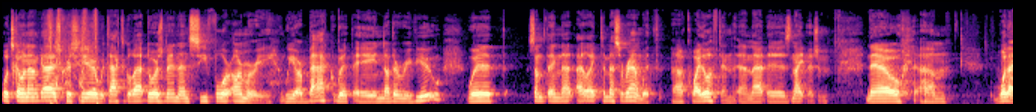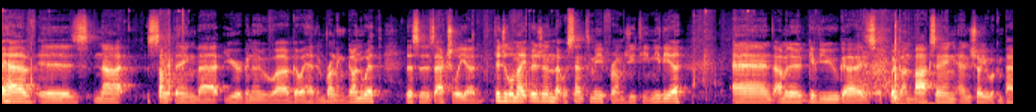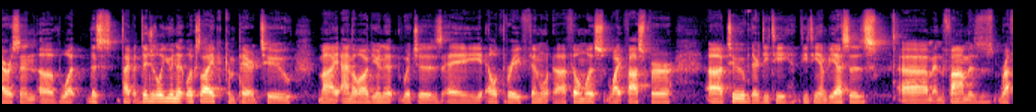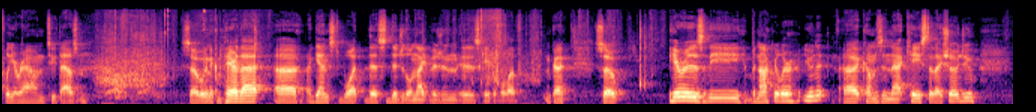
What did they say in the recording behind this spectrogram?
What's going on, guys? Chris here with Tactical Outdoorsman and C4 Armory. We are back with another review with something that I like to mess around with uh, quite often, and that is night vision. Now, um, what I have is not something that you're going to uh, go ahead and run and gun with. This is actually a digital night vision that was sent to me from GT Media and I'm going to give you guys a quick unboxing and show you a comparison of what this type of digital unit looks like compared to my analog unit, which is a L3 film, uh, filmless white phosphor uh, tube. They're DT, DTMBSs, um, and the FOM is roughly around 2000. So we're going to compare that uh, against what this digital night vision is capable of. Okay, so here is the binocular unit. Uh, it comes in that case that I showed you.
